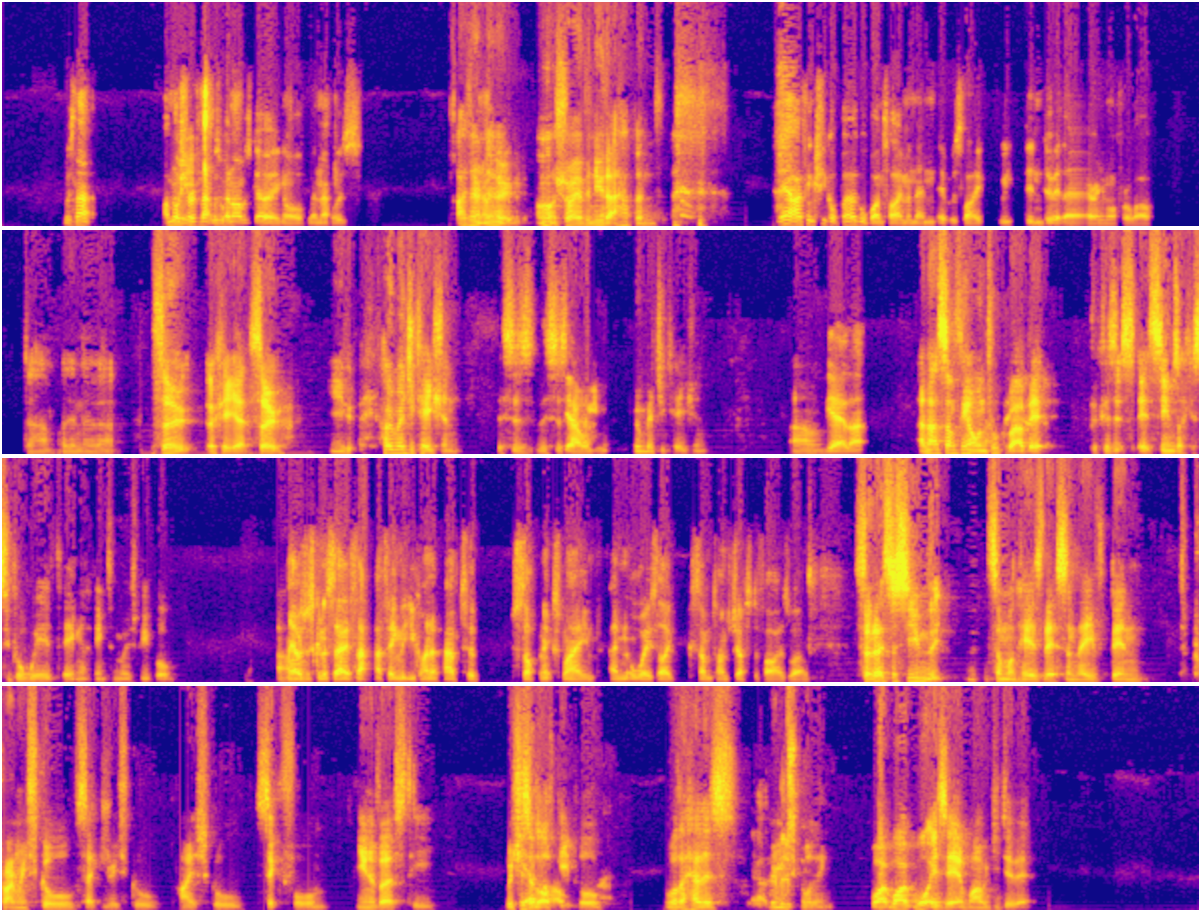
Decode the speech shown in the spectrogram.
Was that? I'm not sure if that was when I was going or when that was. I don't know. I'm not sure I ever knew that happened. Yeah, I think she got burgled one time, and then it was like we didn't do it there anymore for a while. Damn, I didn't know that. So okay, yeah. So you home education. This is this is how Yeah. we home education. Um, Yeah, that. and that's something I want to talk about a bit because it's it seems like a super weird thing. I think to most people. Um, yeah, I was just gonna say it's that thing that you kind of have to stop and explain, and always like sometimes justify as well. So let's assume that someone hears this and they've been to primary school, secondary school, high school, sixth form, university, which is Yeah, a lot of people. What the hell is Yeah, homeschooling? Why, why, what is it and why would you do it?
